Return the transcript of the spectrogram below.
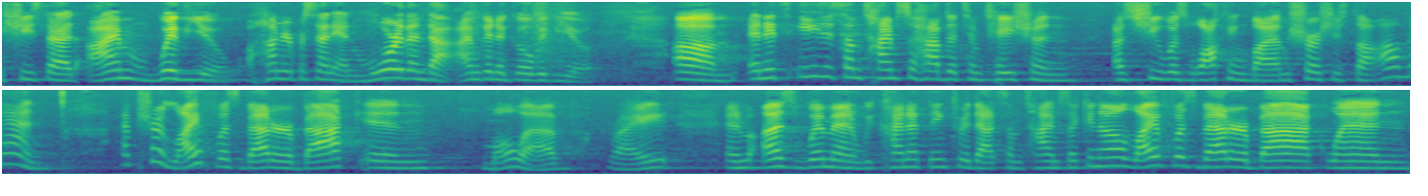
she said, I'm with you 100% and more than that, I'm going to go with you. Um, and it's easy sometimes to have the temptation as she was walking by. I'm sure she thought, oh man, I'm sure life was better back in Moab, right? And as women, we kind of think through that sometimes. Like, you know, life was better back when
